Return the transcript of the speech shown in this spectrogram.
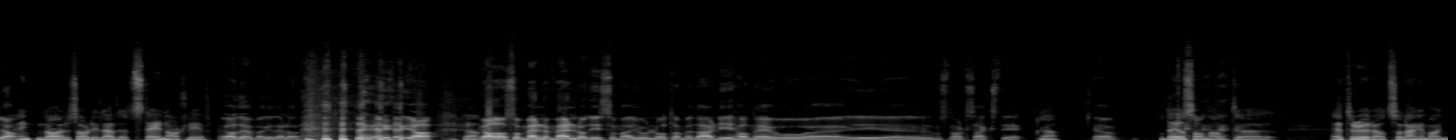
Ja. Enten da, eller så har de levd et steinhardt liv. Ja, det er begge deler. ja, Ja. ja altså Melle Mell og de som jeg gjorde låter med der, de, han er jo uh, i uh, snart 60. Ja. Ja. Og det er jo sånn at uh, jeg tror at så lenge man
